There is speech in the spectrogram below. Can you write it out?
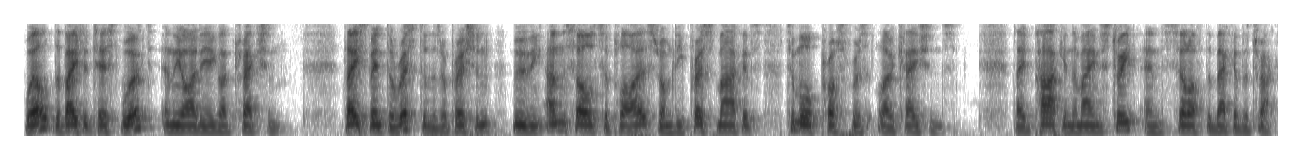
Well, the beta test worked and the idea got traction. They spent the rest of the Depression moving unsold supplies from depressed markets to more prosperous locations. They'd park in the main street and sell off the back of the truck.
